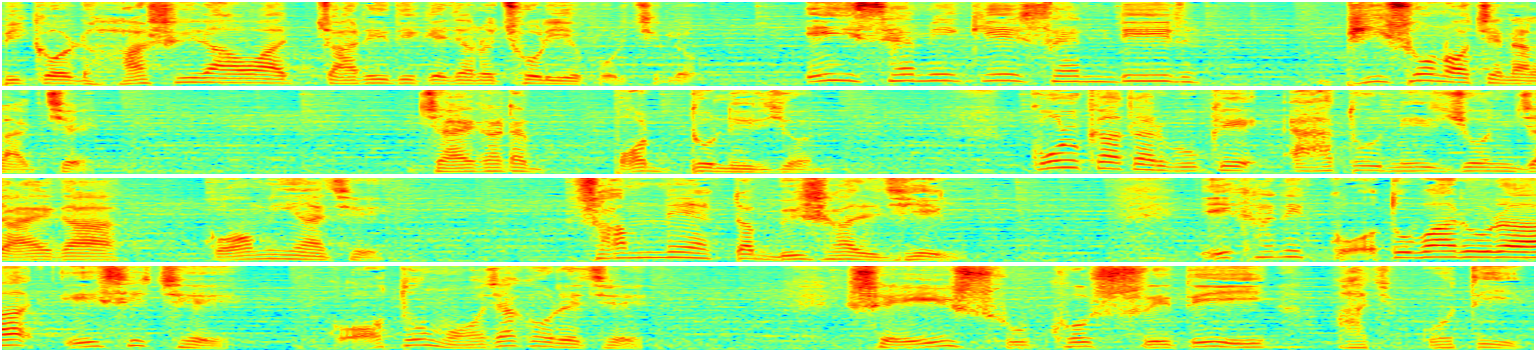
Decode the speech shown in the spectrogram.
বিকট হাসির আওয়াজ চারিদিকে যেন ছড়িয়ে পড়ছিল। এই স্যামিকে স্যান্ডির ভীষণ অচেনা লাগছে। জায়গাটা বড্ড নির্জন। কলকাতার বুকে এত নির্জন জায়গা কমই আছে। সামনে একটা বিশাল ঝিল। এখানে কতবার ওরা এসেছে, কত মজা করেছে। সেই সুখ স্মৃতি আজ অতীত।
